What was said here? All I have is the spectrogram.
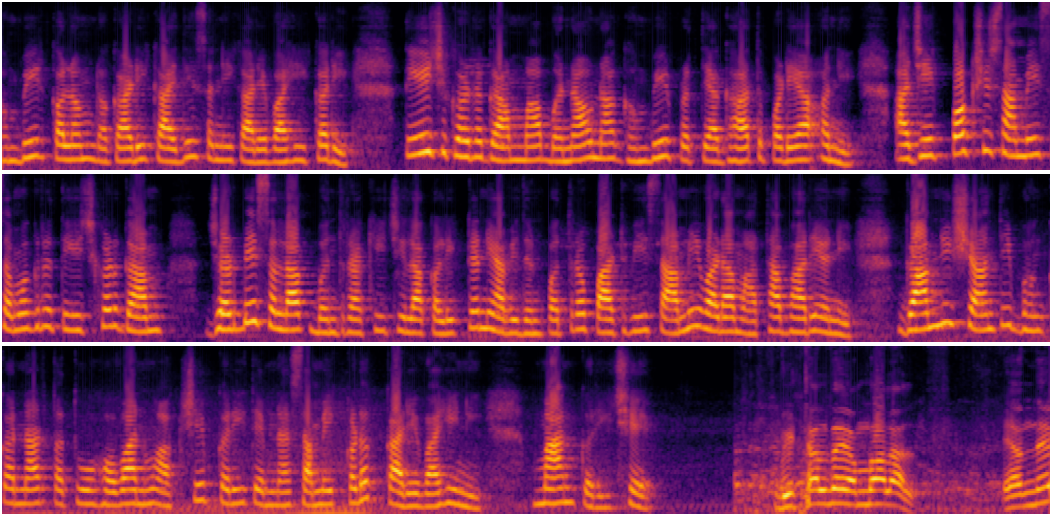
ગંભીર કલમ લગાડી કાયદેસરની કાર્યવાહી કરી. તેજગઢ ગામમાં બનાવના ગંભીર પ્રત્યાઘાત પડ્યા અને આજે એક પક્ષ સામે સમગ્ર તેજગઢ ગામ જડબે સલાક બંધ રાખી જિલ્લા કલેક્ટરને આવેદનપત્ર પાઠવી સામેવાળા માથાભારે અને ગામની શાંતિ ભંગ કરનાર તત્વો હોવાનો આક્ષેપ કરી તેમના સામે કડક કાર્યવાહીની માંગ કરી છે. વિઠ્ઠલભાઈ અંબાલાલ, એમને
